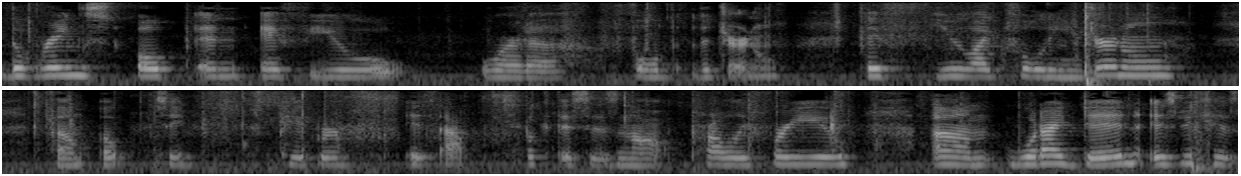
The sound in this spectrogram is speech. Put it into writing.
The rings open if you were to fold the journal. If you like folding your journal, um, oh, see, paper is out. Look, this is not probably for you. Um, what I did is because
